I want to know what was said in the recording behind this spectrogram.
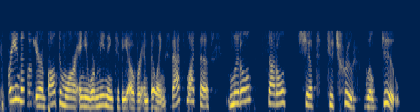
Before you know it, you're in Baltimore and you were meaning to be over in Billings. That's what the little subtle shift to truth will do.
